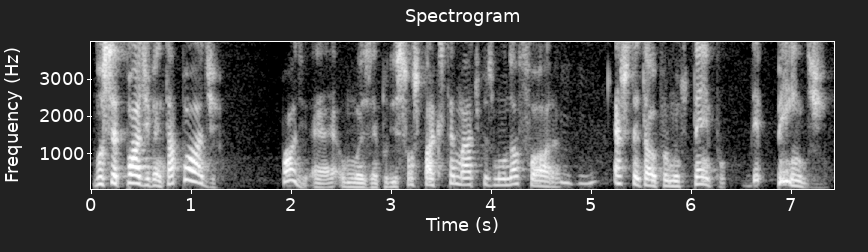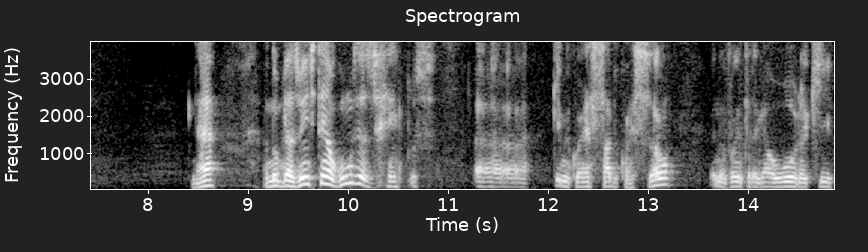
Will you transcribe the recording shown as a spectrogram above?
Você pode inventar? Pode. Pode. É, um exemplo disso são os parques temáticos mundo afora. É sustentável por muito tempo? Depende. Né? No Brasil a gente tem alguns exemplos. ah, quem me conhece sabe quais são. Eu não vou entregar o ouro aqui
